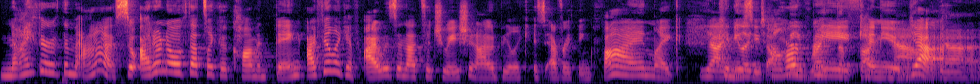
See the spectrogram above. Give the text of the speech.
Neither of them asked so i don't know if that's like a common thing i feel like if i was in that situation i would be like is everything fine like Yeah, can you like, see the heartbeat right the fuck can you now. yeah yeah.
